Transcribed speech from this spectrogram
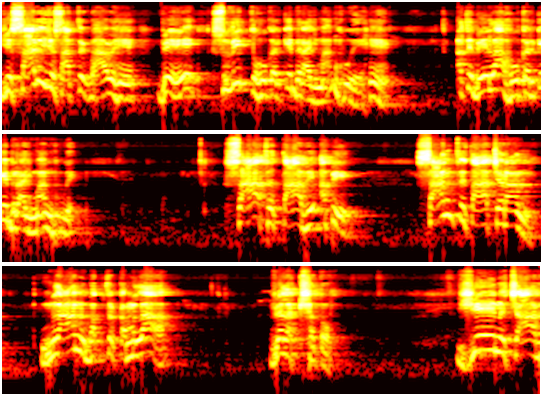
ये सारे जो सात्विक भाव हैं, वे सुदीप्त होकर के विराजमान हुए हैं। अतिबेला होकर के विराजमान हुए। साथ ताभ अपे शांतताचरान म्लान वक्त कमला विलक्षतो ये न चाह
